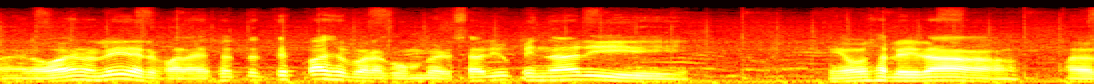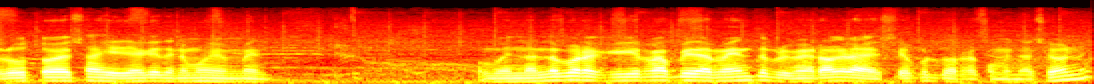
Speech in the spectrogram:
Pero bueno, líder, para eso este espacio, para conversar y opinar y, vamos a salir a, a la luz todas esas ideas que tenemos en mente. Comentando por aquí rápidamente, primero agradecer por tus recomendaciones.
